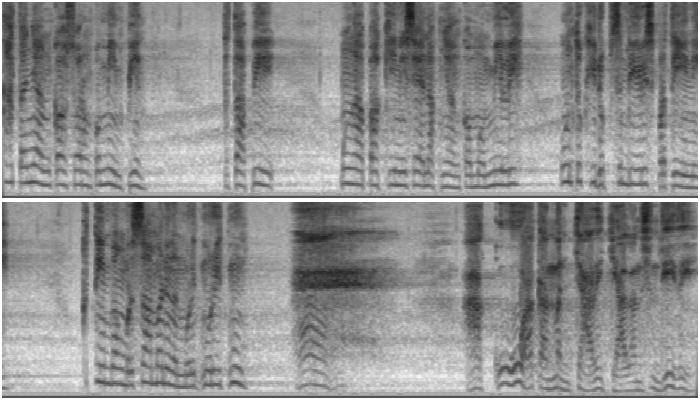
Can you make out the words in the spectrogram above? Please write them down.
Katanya engkau seorang pemimpin. Tetapi, mengapa kini seenaknya engkau memilih untuk hidup sendiri seperti ini? Ketimbang bersama dengan murid-muridmu. Eh, aku akan mencari jalan sendiri.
